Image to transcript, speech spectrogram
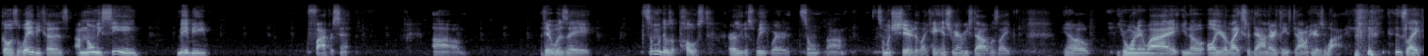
goes away because I'm only seeing maybe five percent. Um, there was a someone there was a post early this week where some um, someone shared it like, hey, Instagram reached out was like, you know, you're wondering why you know all your likes are down everything's down here's why. It's like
